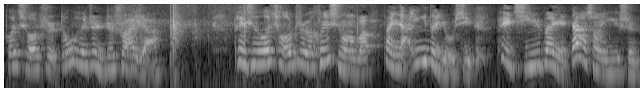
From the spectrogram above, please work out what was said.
和乔治都会认真刷牙。佩奇和乔治很喜欢玩扮牙医的游戏。佩奇扮演大象医生，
